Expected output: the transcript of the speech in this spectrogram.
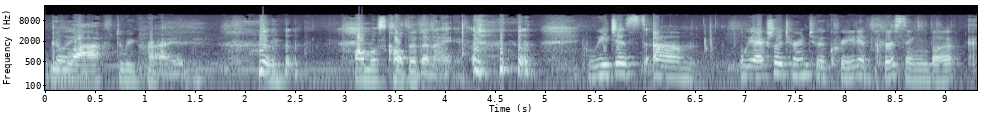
We going. laughed, we cried. we almost called it a night. We just, um, we actually turned to a creative cursing book,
